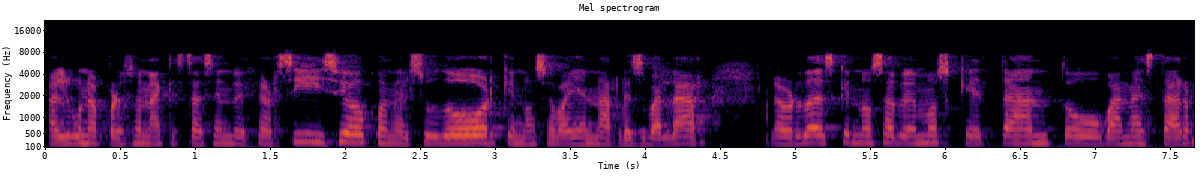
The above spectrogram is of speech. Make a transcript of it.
alguna persona que está haciendo ejercicio con el sudor, que no se vayan a resbalar. La verdad es que no sabemos qué tanto van a estar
